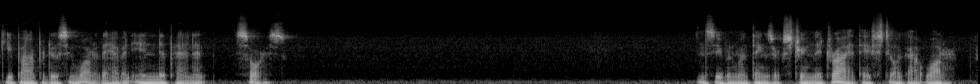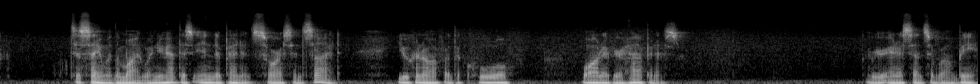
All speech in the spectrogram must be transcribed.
keep on producing water. They have an independent source. So even when things are extremely dry, they've still got water. It's the same with the mind. When you have this independent source inside, you can offer the cool water of your happiness, of your inner sense of well-being,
